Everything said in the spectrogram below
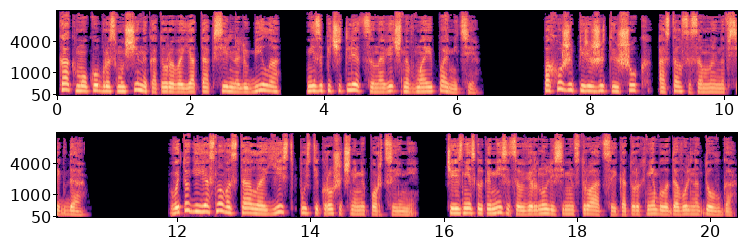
Как мог образ мужчины, которого я так сильно любила, не запечатлеться навечно в моей памяти? Похоже, пережитый шок остался со мной навсегда. В итоге я снова стала есть, пусть и крошечными порциями. Через несколько месяцев вернулись и менструации, которых не было довольно долго.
